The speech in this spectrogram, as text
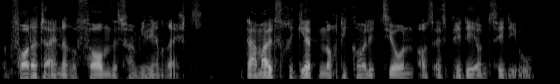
und forderte eine Reform des Familienrechts. Damals regierten noch die Koalitionen aus SPD und CDU.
